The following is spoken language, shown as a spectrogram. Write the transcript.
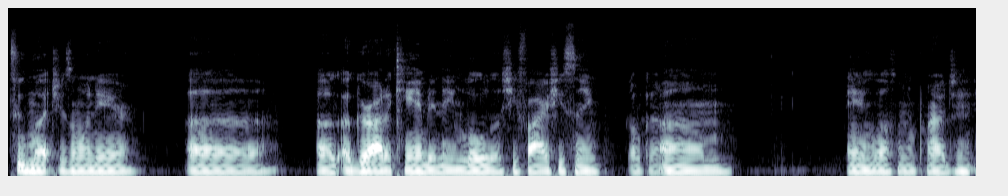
Too Much is on there. Uh, a, a girl out of Camden named Lola. She fire. She sing. Okay. Um, and who else on the project?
